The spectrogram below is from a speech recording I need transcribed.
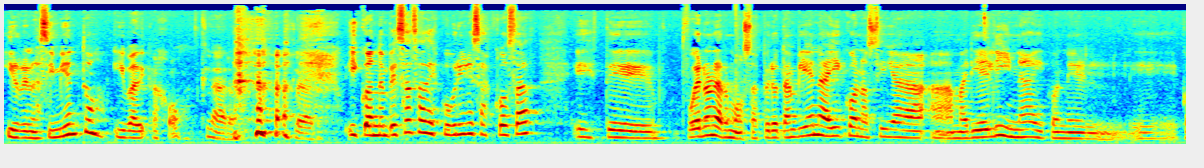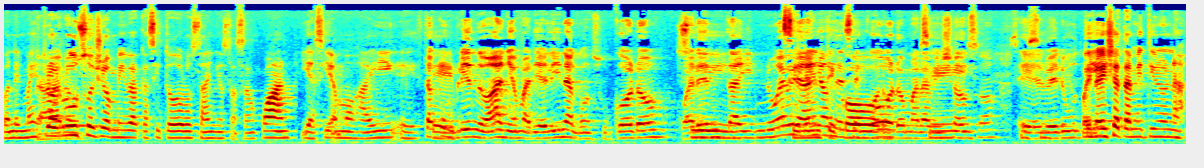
y renacimiento iba de cajón. Claro, claro. y cuando empezás a descubrir esas cosas, este, fueron hermosas, pero también ahí conocí a, María Elina y con el, eh, con el maestro ruso yo me iba casi todos los años a San Juan y hacíamos ahí... Está este, cumpliendo años María Elina con su coro, 49 años de ese coro maravilloso, el Beruti. Bueno, ella también tiene unas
